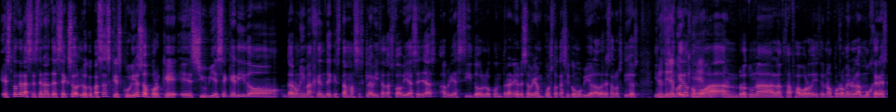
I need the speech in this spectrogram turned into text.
Esto de las escenas de sexo, lo que pasa es que es curioso porque eh, si hubiese querido dar una imagen de que están más esclavizadas todavía ellas, habría sido lo contrario, les habrían puesto casi como violadores a los tíos. Y en No este tiene por sentido como ha- han roto una lanza a favor de decir, no, por lo menos las mujeres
